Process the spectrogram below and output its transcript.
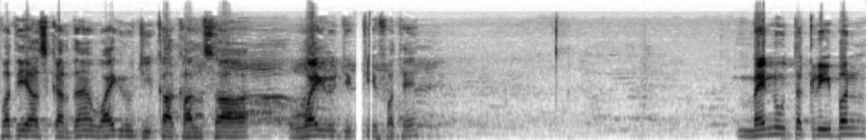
ਫਤਿਹ ਅਸ ਕਰਦਾ ਹਾਂ, ਵਾਹਿਗੁਰੂ ਜੀ ਕਾ ਖਾਲਸਾ, ਵਾਹਿਗੁਰੂ ਜੀ ਕੀ ਫਤਿਹ। ਮੈਨੂੰ ਤਕਰੀਬਨ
